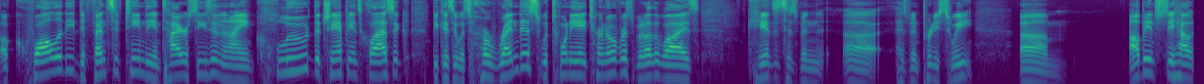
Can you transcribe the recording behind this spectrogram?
a quality defensive team the entire season, and I include the Champions Classic because it was horrendous with 28 turnovers, but otherwise Kansas has been uh, has been pretty sweet. Um, I'll be interested to see how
